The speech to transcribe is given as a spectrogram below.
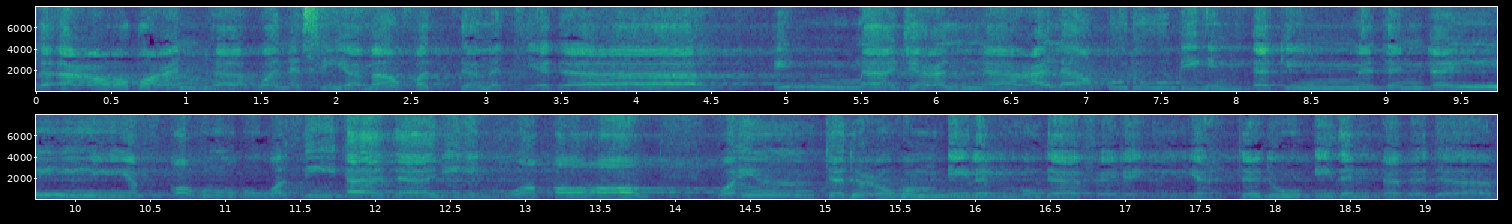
فأعرض عنها ونسي ما قدمت يداه. إنا جعلنا على قلوبهم أكنة أن يفقهوه وفي آذانهم وقرا. وإن تدعهم إلى الهدى فلن يهتدوا إذا أبدا.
